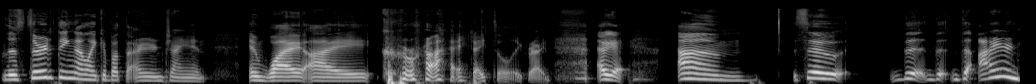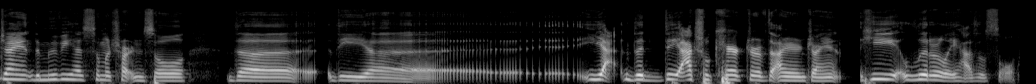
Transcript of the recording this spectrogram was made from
the third thing I like about the Iron Giant and why I cried, I totally cried. Okay, um, so the the the Iron Giant, the movie has so much heart and soul. The the uh yeah, the the actual character of the Iron Giant, he literally has a soul.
